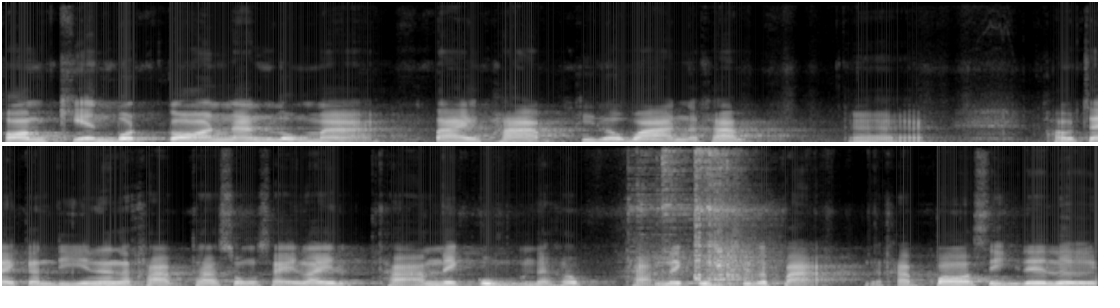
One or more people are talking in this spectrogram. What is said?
พร้อมเขียนบทกรนั้นลงมาใต้ภาพที่เราวาดนะครับอ่า เข้าใจกันดีนะนะครับ ถ้าสงสัยอะไรถามในกลุ่มนะครับ ถามในกลุ่มศิลปะนะครับป .4 ได้เลย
